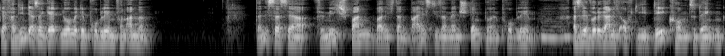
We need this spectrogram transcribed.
der verdient ja sein Geld nur mit den Problemen von anderen, dann ist das ja für mich spannend, weil ich dann weiß, dieser Mensch denkt nur in Problemen. Mhm. Also der würde gar nicht auf die Idee kommen zu denken,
